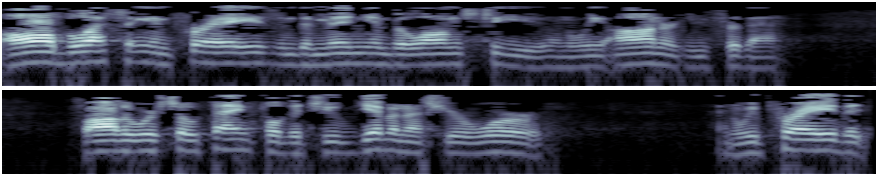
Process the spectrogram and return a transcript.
All blessing and praise and dominion belongs to you, and we honor you for that. Father, we're so thankful that you've given us your word. And we pray that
